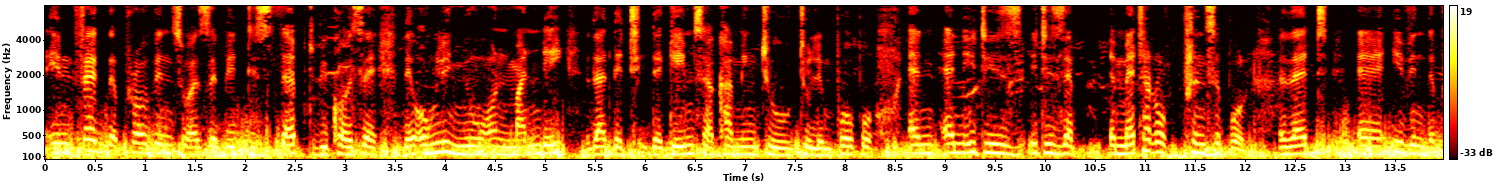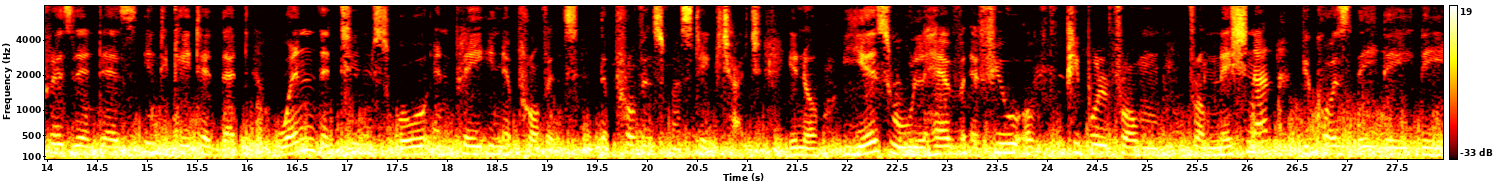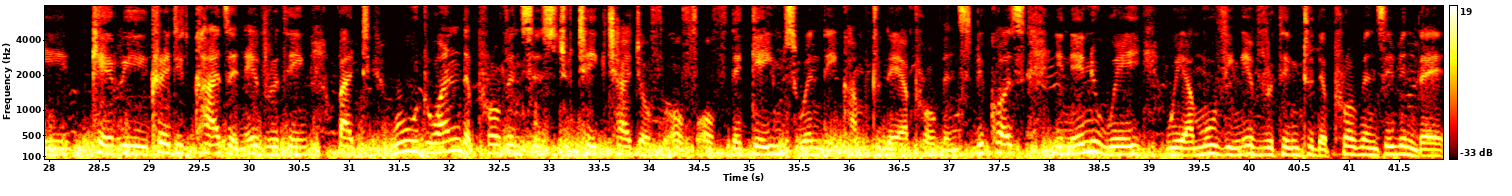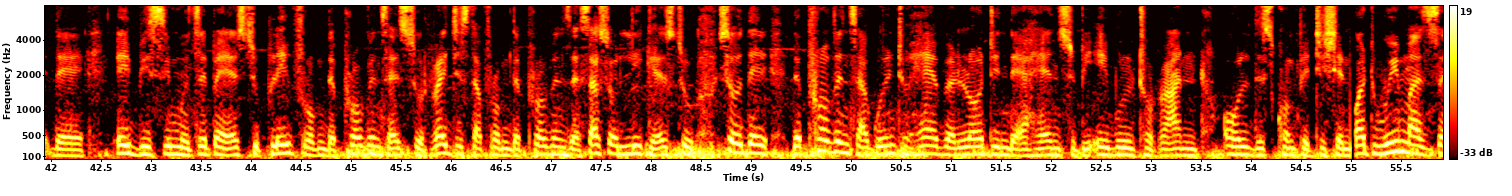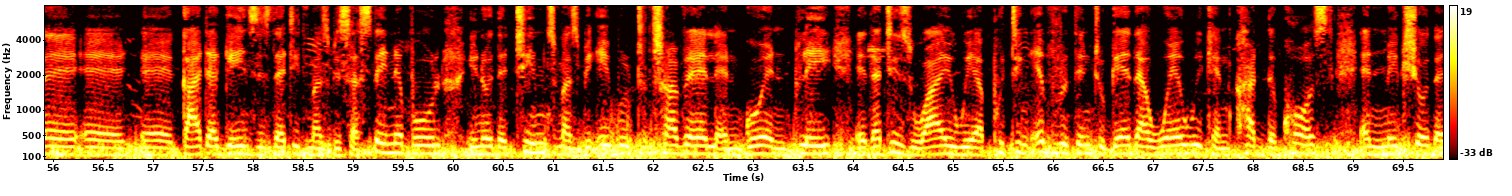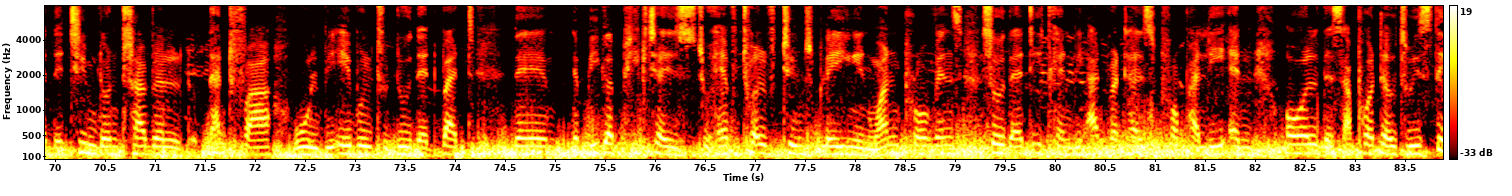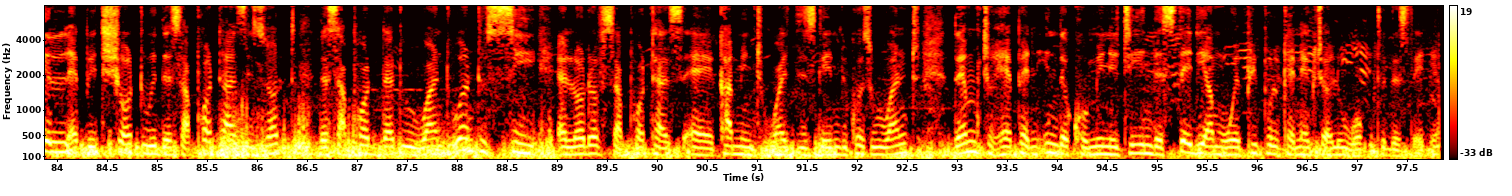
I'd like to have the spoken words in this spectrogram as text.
In fact, the province was a bit disturbed because uh, they only knew on Monday that the, t- the games are coming to, to Limpopo, and and it is it is a, a matter of principle that uh, even the president has indicated that when the teams go and play in a province, the province must take charge. You know, yes, we will have a few of people from from national because they they, they carry credit cards and everything, but we would want the provinces to take charge of, of, of the games when they come to their province because in any way we are moving everything to the province. Even the, the ABC Motsepe has to play from the province, has to register from the province, the Sasol League has to. So the, the province are going to have a lot in their hands to be able to run all this competition. What we must uh, uh, uh, guard against is that it must be sustainable. You know, the teams must be able to travel and go and play. Uh, that is why we are putting everything together where we can cut the cost and make sure that the team don't travel that far. We'll be able to do that. But the the bigger picture is to have 12 teams playing in one province so that it can be advertised properly and all the supporters. We're still a bit short with the supporters. It's not the support that we want. We want to see a lot of supporters uh, coming to watch this game because we want them to happen in the community, in the stadium where people can actually walk to the stadium.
